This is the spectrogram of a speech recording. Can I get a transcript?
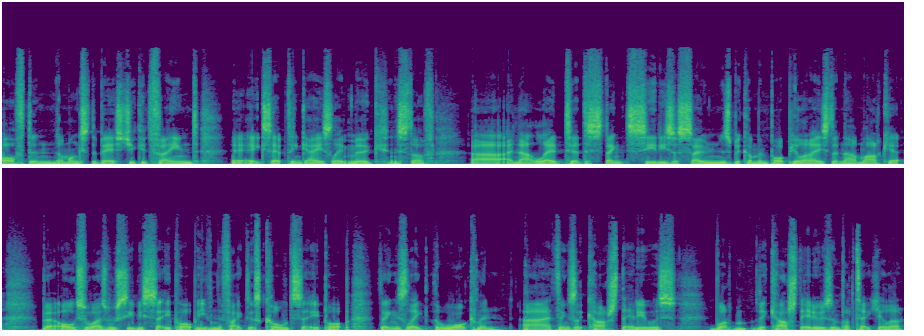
often amongst the best you could find, excepting guys like Moog and stuff. Uh, and that led to a distinct series of sounds becoming popularised in that market. But also, as we'll see with City Pop, even the fact it's called City Pop, things like the Walkman, uh, things like car stereos, were the car stereos in particular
